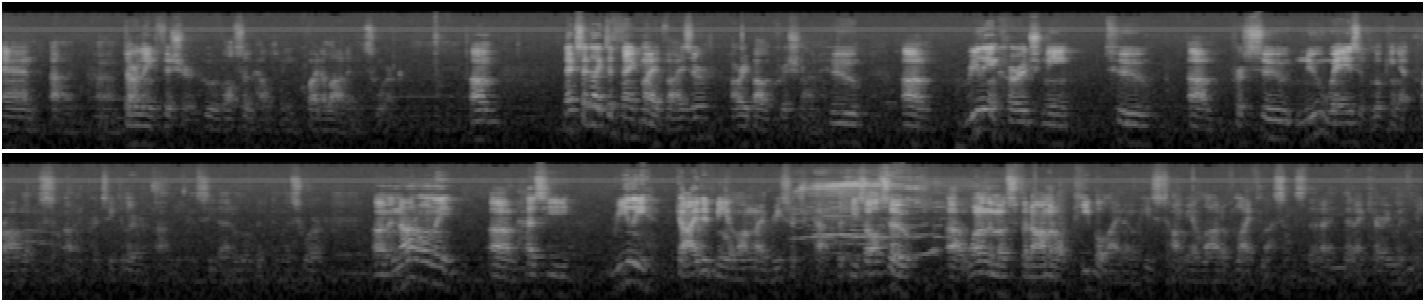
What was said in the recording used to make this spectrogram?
and uh, uh, Darleen Fisher, who have also helped me quite a lot in this work. Um, next, I'd like to thank my advisor, Hari Balakrishnan, who um, really encouraged me to um, pursue new ways of looking at problems. Uh, in particular, um, you can see that a little bit in this work. Um, and not only um, has he really guided me along my research path, but he's also uh, one of the most phenomenal people I know. He's taught me a lot of life lessons that I, that I carry with me.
